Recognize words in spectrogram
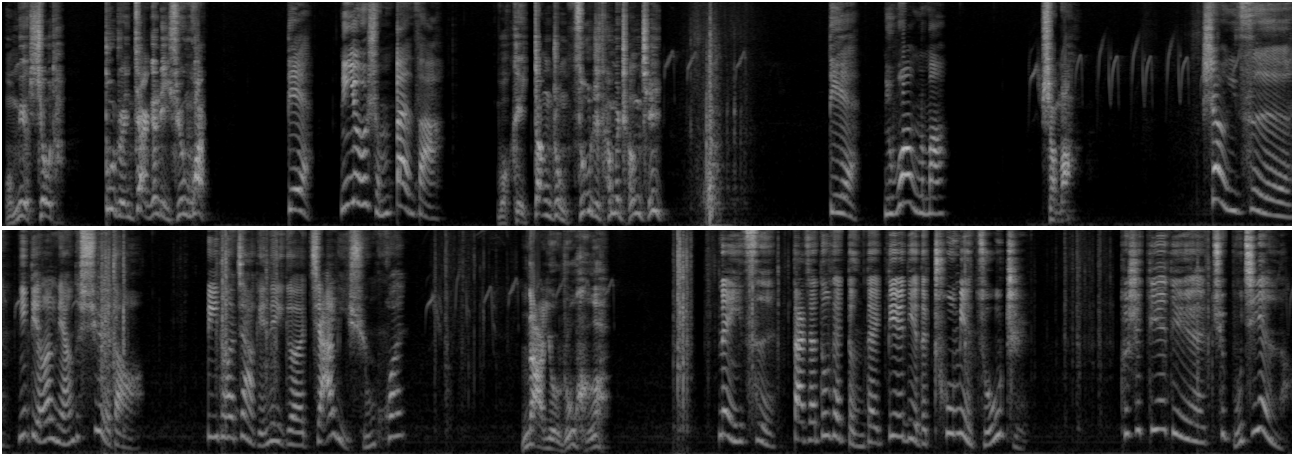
我没有休她，不准嫁给李寻欢。爹，你又有什么办法？我可以当众阻止他们成亲。爹，你忘了吗？什么？上一次你点了娘的穴道，逼她嫁给那个假李寻欢。那又如何？那一次，大家都在等待爹爹的出面阻止，可是爹爹却不见了。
